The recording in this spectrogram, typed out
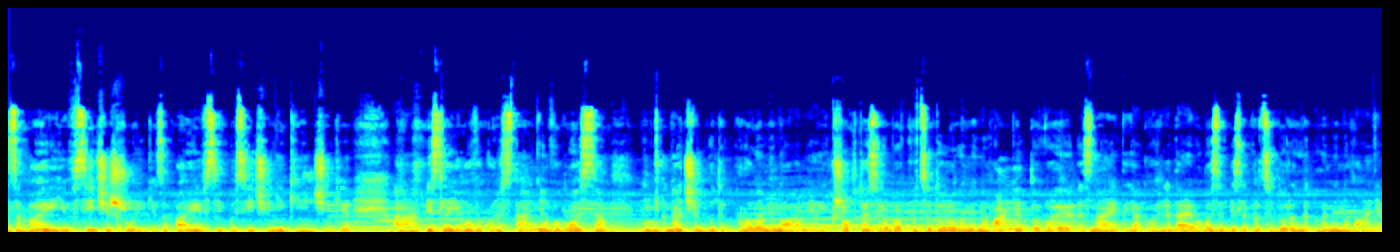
запаює всі чешуйки, запаює всі посічені кінчики. Після його використання волосся м, наче буде проламіноване. Якщо хтось робив процедуру ламінування, то ви знаєте, як виглядає волосся після процедури ламінування.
